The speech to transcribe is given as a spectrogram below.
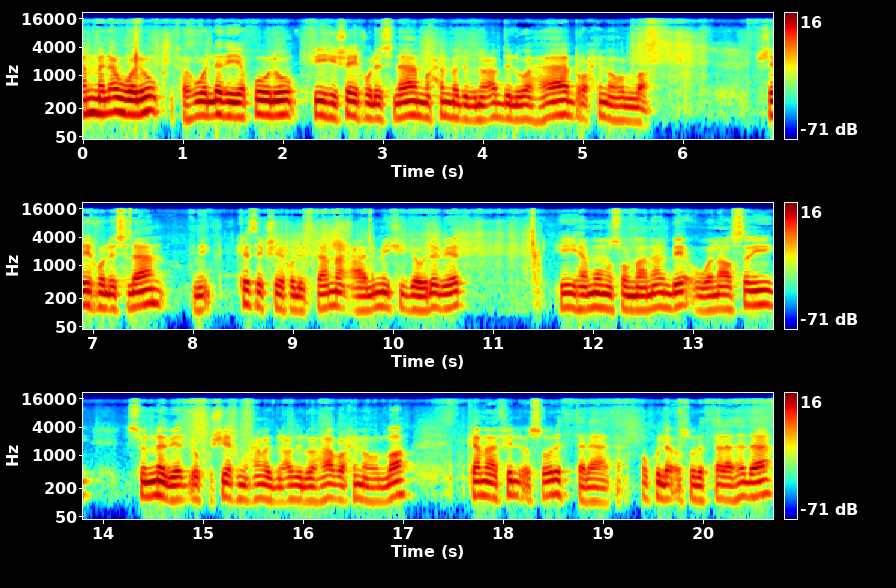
أما الأول فهو الذي يقول فيه شيخ الإسلام محمد بن عبد الوهاب رحمه الله. شيخ الإسلام يعني كسك شيخ الإسلام عالمي في قولة بيت هي همو مسلمان بيت وناصري سنة بيت. شيخ محمد بن عبد الوهاب رحمه الله كما في الأصول الثلاثة. وكل أصول الثلاثة ده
